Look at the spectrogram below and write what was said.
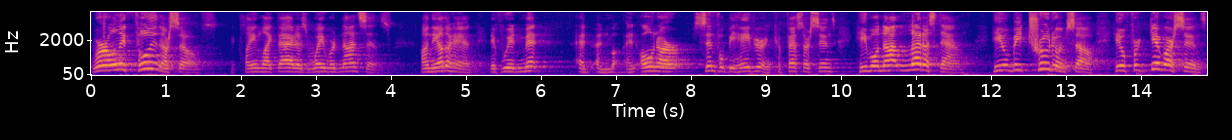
we're only fooling ourselves. A claim like that is wayward nonsense. On the other hand, if we admit and, and, and own our sinful behavior and confess our sins, He will not let us down. He will be true to himself. He'll forgive our sins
